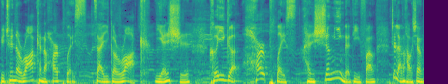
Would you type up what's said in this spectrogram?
Between a rock and a hard place，在一个 rock 岩石和一个 hard place 很生硬的地方，这两个好像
